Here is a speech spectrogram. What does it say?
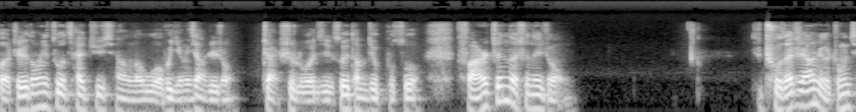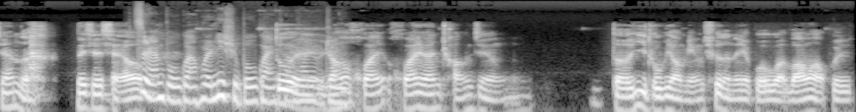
把这些东西做太具象了，我会影响这种展示逻辑，所以他们就不做。反而真的是那种，就处在这两者中间的 那些想要自然博物馆或者历史博物馆对，然后还还原场景的意图比较明确的那些博物馆，往往会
